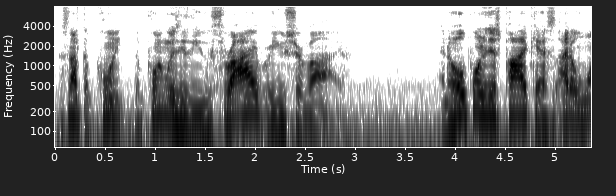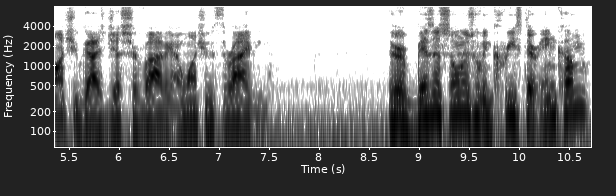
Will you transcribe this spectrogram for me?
That's not the point. The point was either you thrive or you survive. And the whole point of this podcast is I don't want you guys just surviving, I want you thriving. There are business owners who've increased their income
